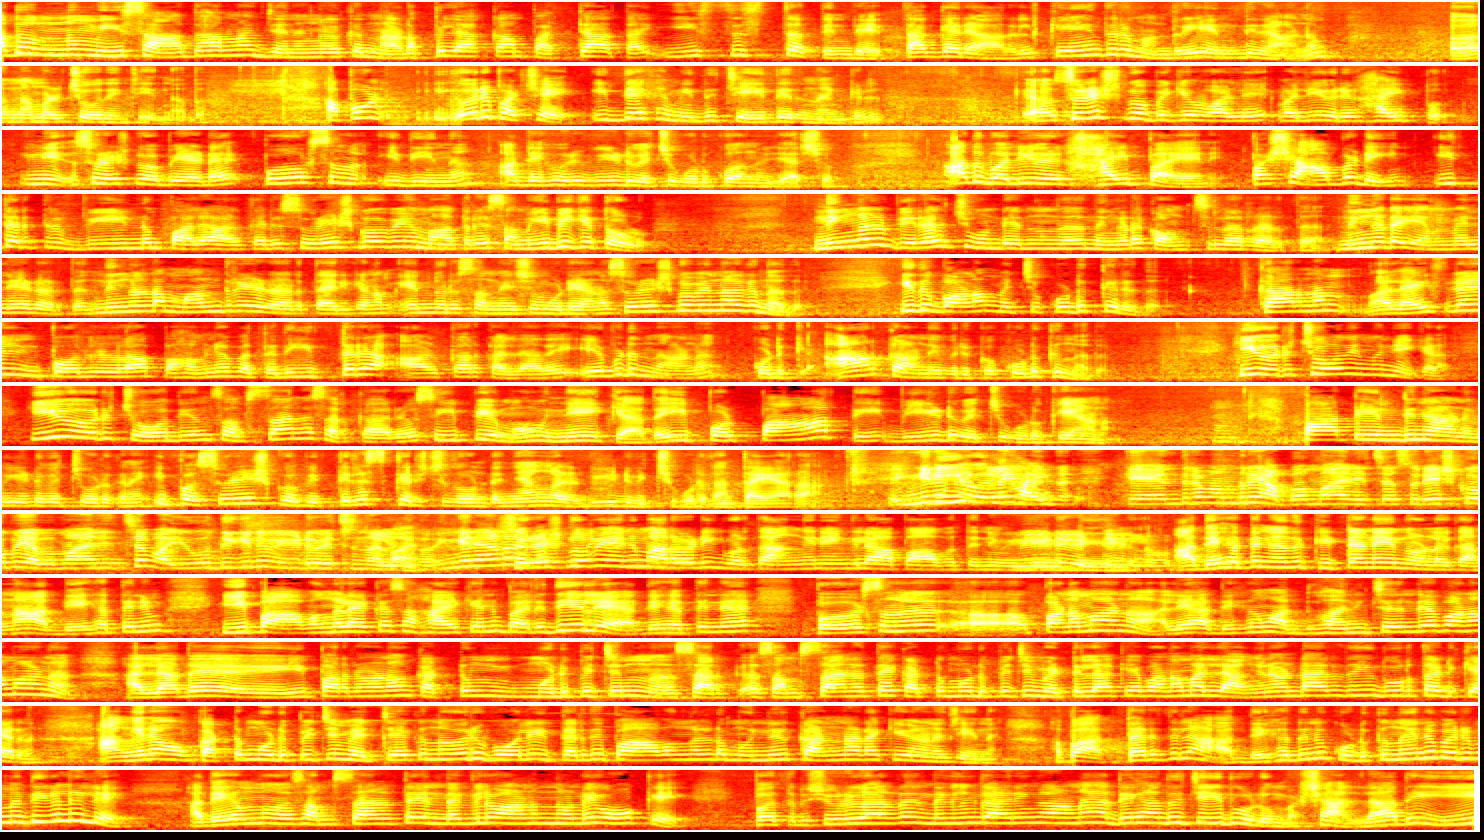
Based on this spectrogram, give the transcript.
അതൊന്നും ഈ സാധാരണ ജനങ്ങൾക്ക് നടപ്പിലാക്കാൻ പറ്റാത്ത ഈ സിസ്റ്റത്തിന്റെ തകരാറിൽ കേന്ദ്രമന്ത്രി എന്തിനാണ് നമ്മൾ ചോദ്യം ചെയ്യുന്നത്? അപ്പോൾ ഒരു പക്ഷേ ഇദ്ദേഹം ഇത് ചെയ്തിരുന്നെങ്കിൽ സുരേഷ് ഗോപിക്ക് വലിയ വലിയൊരു ഹൈപ്പ്. ഇനി സുരേഷ് ഗോപിയുടെ പേഴ്സണൽ ഇതിൽ നിന്ന് അദ്ദേഹം ഒരു വീട് വെച്ച് കൊടുക്കുകയെന്ന് വിചാരിച്ചു. അത് വലിയൊരു ഹൈപ്പായേനെ. പക്ഷെ അവിടെയും ഇത്തരത്തിൽ വീണ്ടും പല ആൾക്കാർ സുരേഷ് ഗോപിയെ മാത്രമേ സമീപിക്കത്തുള്ളൂ. നിങ്ങൾ വിരൽ ചൂണ്ടുന്നത് നിങ്ങളുടെ കൗൺസിലറുടെ അടുത്ത് നിങ്ങളുടെ എം എൽ എയുടെ അടുത്ത് നിങ്ങളുടെ മന്ത്രിയുടെ അടുത്തായിരിക്കണം എന്നൊരു സന്ദേശം കൂടിയാണ് സുരേഷ് ഗോപി നൽകുന്നത്. ഇത് വളം വെച്ച് കൊടുക്കരുത്. കാരണം ലൈഫ് ലൈൻ പോലുള്ള ഭവന പദ്ധതി ഇത്തരം ആൾക്കാർക്കല്ലാതെ എവിടുന്നാണ് കൊടുക്കുക ആർക്കാണ് ഇവർക്ക് കൊടുക്കുന്നത്? ഈ ഒരു ചോദ്യം ഉന്നയിക്കണം. ഈ ഒരു ചോദ്യം സംസ്ഥാന സർക്കാരോ സി പി എമ്മോ ഉന്നയിക്കാതെ ഇപ്പോൾ പാർട്ടി വീട് വെച്ച് കൊടുക്കുകയാണ്. പാർട്ടി എന്തിനാണ് വീട് വെച്ചു കൊടുക്കുന്നത് ഇപ്പൊ സുരേഷ് ഗോപി തിരസ്കരിച്ചതുകൊണ്ട് ഞങ്ങൾ വീട് വെച്ചു കൊടുക്കാൻ തയ്യാറാണ്. ഇങ്ങനെ ഒരു ഹൈപ്പ് കേന്ദ്രമന്ത്രി അപമാനിച്ച സുരേഷ് ഗോപി അപമാനിച്ച വയോധികന് വീട് വെച്ച് നൽകുന്നു ഇങ്ങനെയാണ് സുരേഷ് ഗോപി അതിന് മറുപടിയും കൊടുത്തു അങ്ങനെയെങ്കിലും ആ പാവത്തിന് വീട് കിട്ടിയല്ലോ. അദ്ദേഹത്തിന് അത് കിട്ടണേ എന്നുള്ളത് കാരണം അദ്ദേഹത്തിനും ഈ പാവങ്ങളെയൊക്കെ സഹായിക്കാനും പരിധിയല്ലേ? അദ്ദേഹത്തിന്റെ പേഴ്സണൽ പണമാണ്. അല്ലെ അദ്ദേഹം അധ്വാനിച്ചതിന്റെ പണമാണ്. അല്ലാതെ ഈ പറഞ്ഞോണം കട്ടും മുടിപ്പിച്ചും സംസ്ഥാനത്തെ കട്ടും മുടിപ്പിച്ചും വെട്ടിലാക്കിയ പണമല്ല. അങ്ങനെ ഉണ്ടായിരുന്നെങ്കിൽ ദൂർത്തടിക്കായിരുന്നു. അങ്ങനെ കട്ടും മുടിപ്പിച്ചും വെച്ചേക്കുന്നവർ പോലെ ഇത്തരത്തിൽ പാവങ്ങളുടെ മുന്നിൽ കണ്ണടക്കുകയാണ് ചെയ്യുന്നത്. അപ്പൊ അത്തരത്തിൽ അദ്ദേഹത്തിന് കൊടുക്കുന്നതിന് പരിമിതികളില്ലേ? അദ്ദേഹം സംസ്ഥാനത്തെ എന്തെങ്കിലും ആണെന്നുണ്ടെങ്കിൽ ഓക്കെ. ഇപ്പൊ തൃശ്ശൂരുകാരുടെ എന്തെങ്കിലും കാര്യങ്ങളാണെങ്കിൽ അദ്ദേഹം അത് ചെയ്തു വിടും. പക്ഷെ അല്ലാതെ ഈ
